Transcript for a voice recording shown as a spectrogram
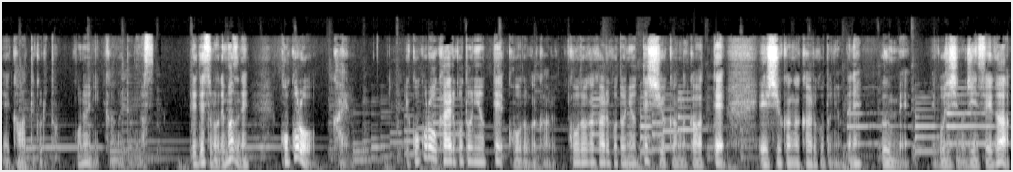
変わってくるとこのように考えております。でですのでまずね心を変える。心を変えることによって行動が変わる。行動が変わることによって習慣が変わって、習慣が変わることによってね運命ご自身の人生が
